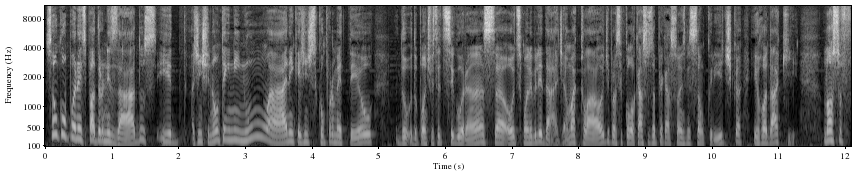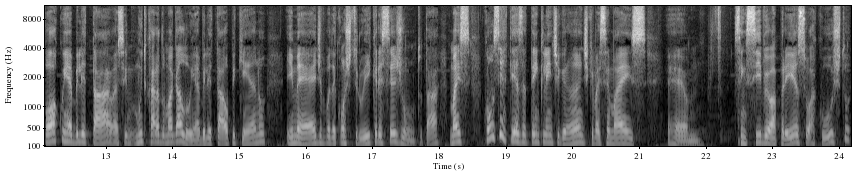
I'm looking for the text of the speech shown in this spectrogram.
São componentes padronizados e a gente não tem nenhuma área em que a gente se comprometeu do, do, ponto de vista de segurança ou disponibilidade. É uma cloud para você colocar suas aplicações missão crítica e rodar aqui. Nosso foco em habilitar, assim, muito cara do Magalu, em habilitar o pequeno e médio poder construir e crescer junto, tá? Mas com certeza tem cliente grande que vai ser mais é, sensível a preço, a custo,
